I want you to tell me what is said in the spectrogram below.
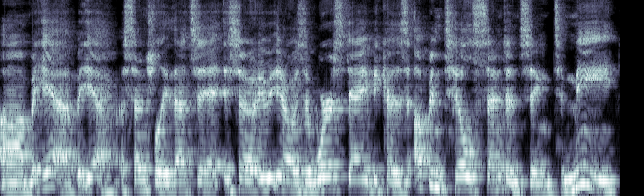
Um, but yeah, but yeah, essentially that's it. So, you know, it was the worst day because up until sentencing to me,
